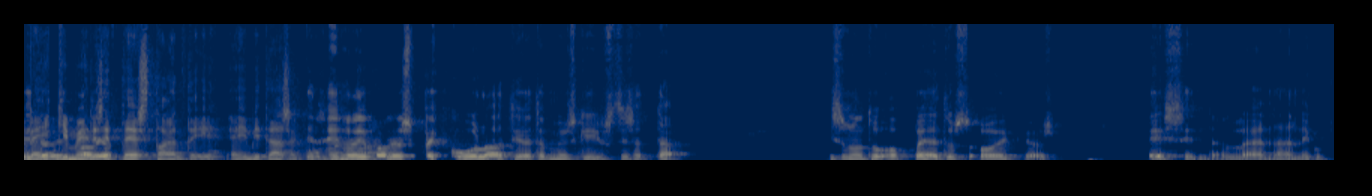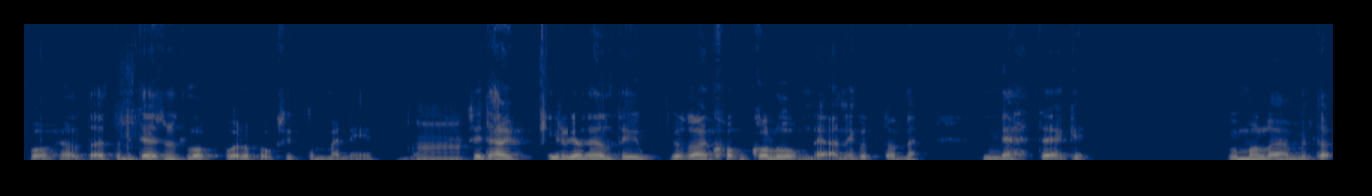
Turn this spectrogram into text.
leikkimielisesti testailtiin, ei mitään se kummempaa. Siinä oli paljon spekulaatioita myöskin just että niin sanottu opetusoikeus keissin tällä niin kuin pohjalta, että miten se nyt loppujen lopuksi sitten meni. Mm. Siitähän kirjoiteltiin jotain kolumneja niin tuonne lehteenkin kun molemmilta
